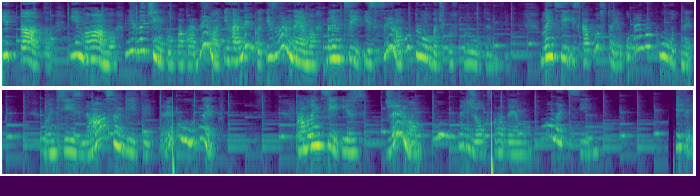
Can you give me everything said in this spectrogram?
і тато, і маму. Них начинку покладемо і гарненько і згорнемо. Млинці із сиром у трубочку скрутимо. Млинці із капустою у прямокутник. Млинці з м'ясом діти в трикутник. А млинці із джемом у пиріжок складемо. Молодці. Діти,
